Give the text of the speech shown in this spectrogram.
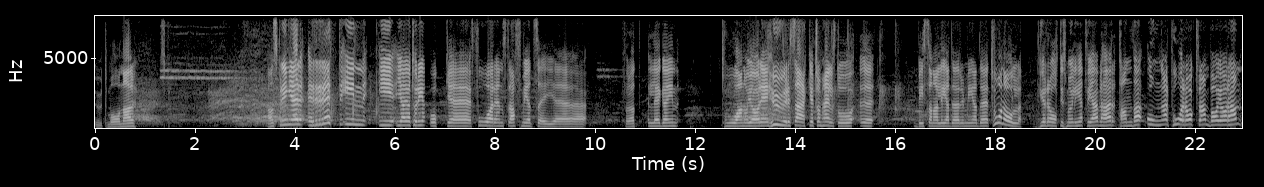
utmanar. Han springer rätt in i Yahya Touré och eh, får en straff med sig eh, för att lägga in tvåan och gör det hur säkert som helst. Och, eh, Bissarna leder med eh, 2-0. Gratis möjlighet för Gävle här. Tanda ångar på rakt fram. Vad gör han?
